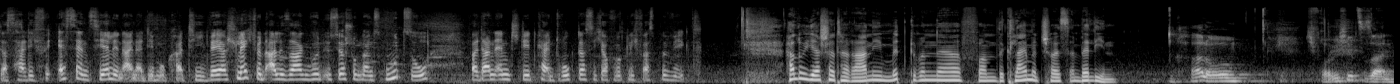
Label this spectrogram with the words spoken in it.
Das halte ich für essentiell in einer Demokratie. Wäre ja schlecht, wenn alle sagen würden, ist ja schon ganz gut so, weil dann entsteht kein Druck, dass sich auch wirklich was bewegt. Hallo Jascha Tarani, Mitgründer von The Climate Choice in Berlin. Hallo, ich freue mich hier zu sein.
